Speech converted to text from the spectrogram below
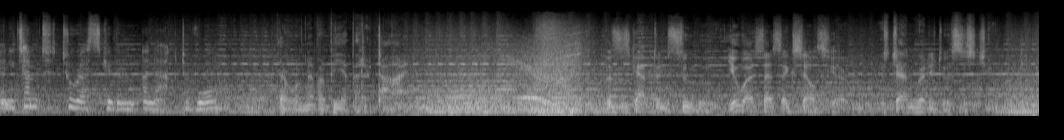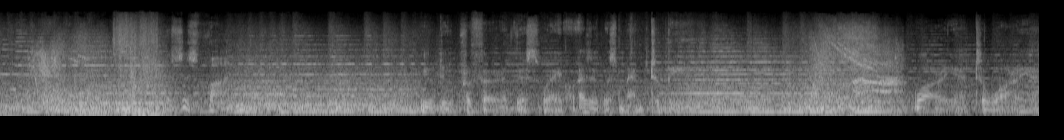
an attempt to rescue them an act of war. There will never be a better time. This is Captain Sulu, USS Excelsior. We stand ready to assist you. This is fun. You do prefer it this way, as it was meant to be. Warrior to warrior.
